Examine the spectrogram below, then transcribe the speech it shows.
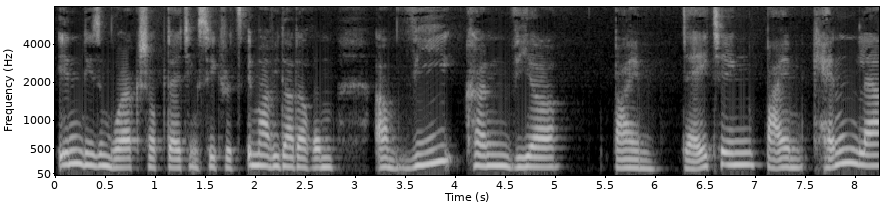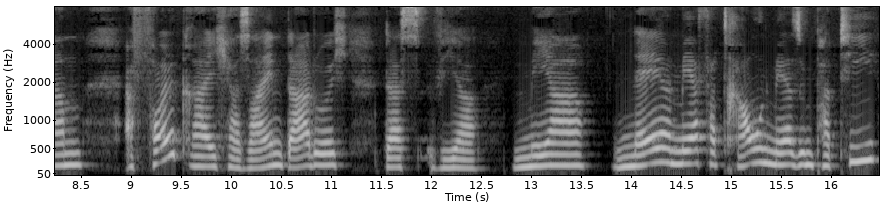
in diesem Workshop Dating Secrets immer wieder darum, ähm, wie können wir beim Dating, beim Kennenlernen erfolgreicher sein dadurch, dass wir mehr Nähe, mehr Vertrauen, mehr Sympathie,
